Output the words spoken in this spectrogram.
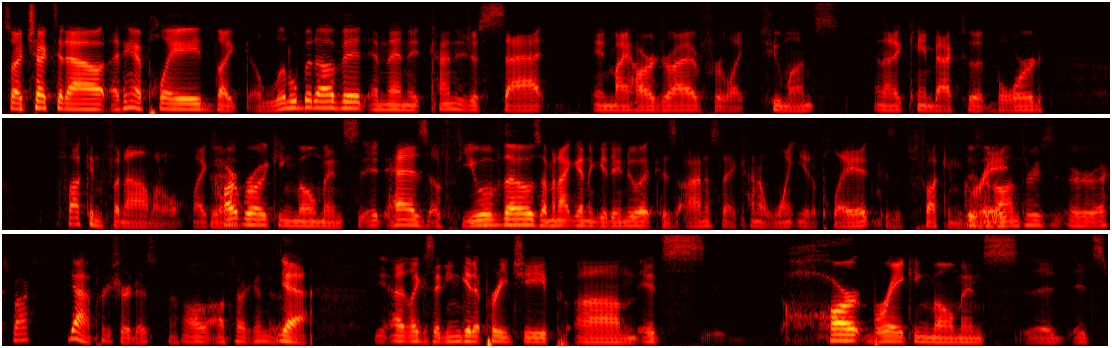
So I checked it out. I think I played like a little bit of it, and then it kind of just sat in my hard drive for like two months, and then I came back to it bored. Fucking phenomenal, like Yeah. heartbreaking moments. It has a few of those. I'm not going to get into it because honestly, I kind of want you to play it because it's fucking Is great. it on three or Xbox? Yeah, I'm pretty sure it is. I'll I'll check into it. Yeah. yeah, like I said, you can get it pretty cheap. Um, it's heartbreaking moments. It, it's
